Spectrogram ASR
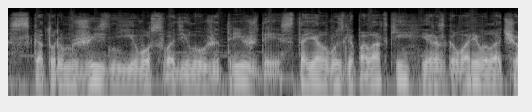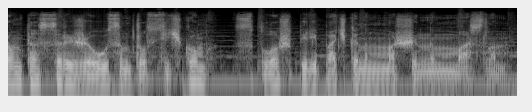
с которым жизнь его сводила уже трижды, стоял возле палатки и разговаривал о чем-то с рыжеусым толстячком, сплошь перепачканным машинным маслом. —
